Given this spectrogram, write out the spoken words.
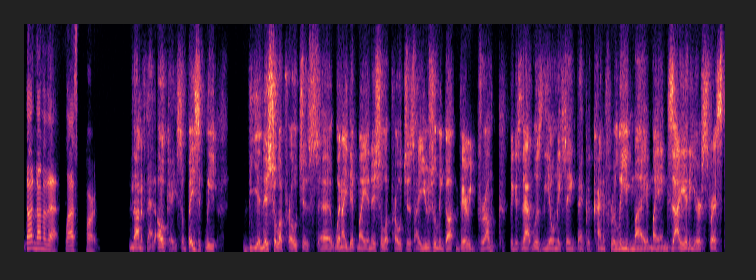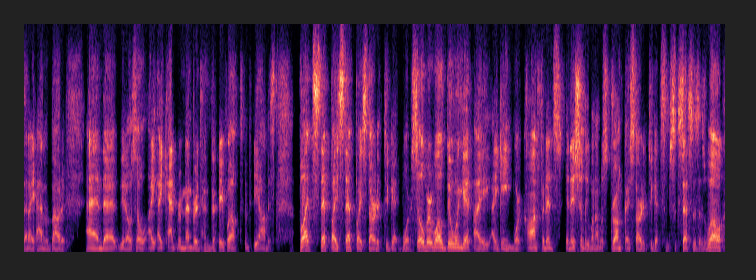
None, none of that last part. None of that. Okay. So basically, the initial approaches, uh, when I did my initial approaches, I usually got very drunk because that was the only thing that could kind of relieve my my anxiety or stress that I have about it. And uh, you know, so I, I can't remember them very well to be honest. But step by step, I started to get more sober while doing it. I, I gained more confidence. Initially, when I was drunk, I started to get some successes as well.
